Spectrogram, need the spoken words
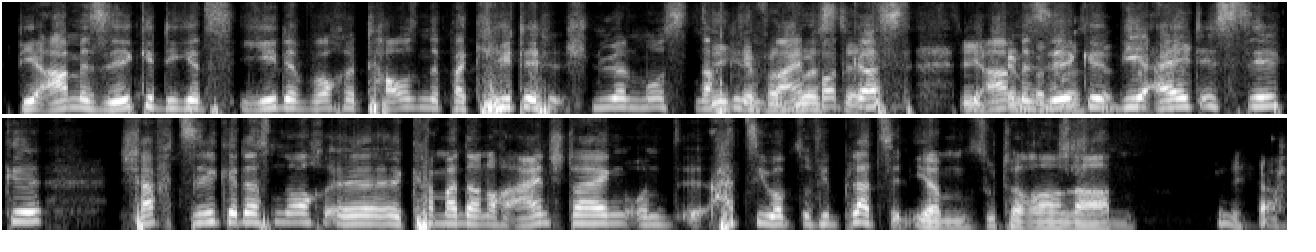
die arme Silke, die jetzt jede Woche tausende Pakete schnüren muss nach Silke diesem. Wein-Podcast. Die arme verdurstet. Silke, wie alt ist Silke? Schafft Silke das noch? Äh, kann man da noch einsteigen? Und äh, hat sie überhaupt so viel Platz in ihrem Souterrain-Laden? Ja,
